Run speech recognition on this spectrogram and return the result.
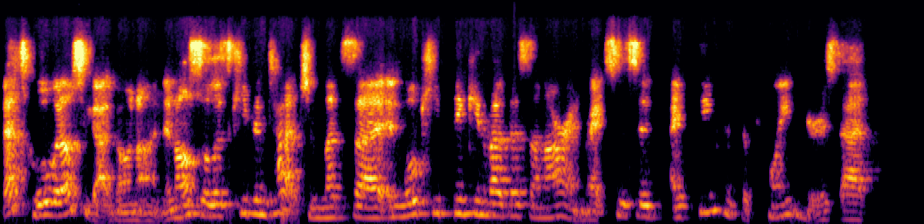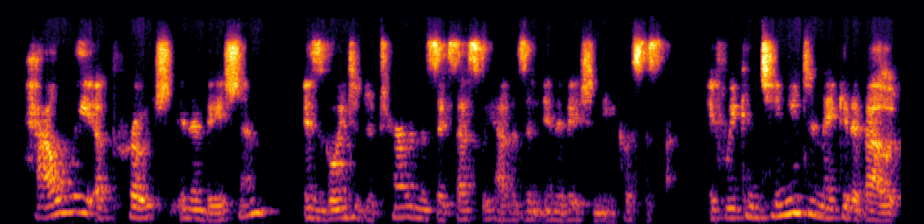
that's cool. What else you got going on? And also let's keep in touch and let's, uh, and we'll keep thinking about this on our end, right? So, so I think that the point here is that how we approach innovation is going to determine the success we have as an innovation ecosystem. If we continue to make it about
